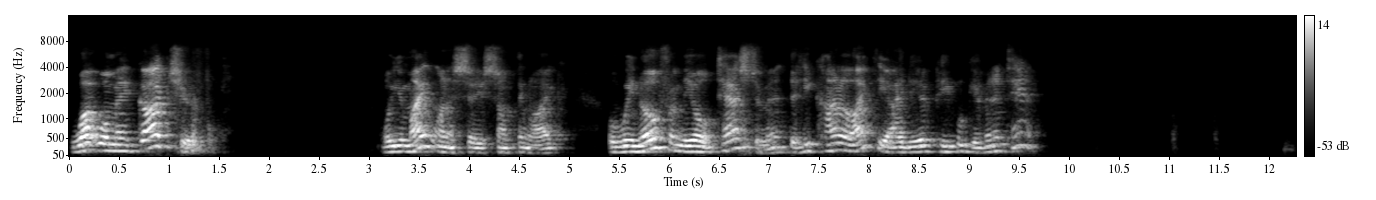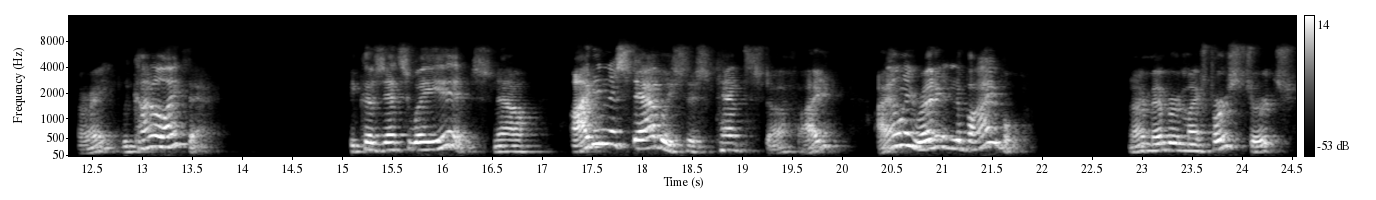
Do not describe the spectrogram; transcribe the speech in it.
what will make God cheerful? Well, you might want to say something like, well, we know from the Old Testament that he kind of liked the idea of people giving a tenth. All right, we kind of like that because that's the way he is. Now, I didn't establish this 10th stuff. I I only read it in the Bible. And I remember in my first church,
